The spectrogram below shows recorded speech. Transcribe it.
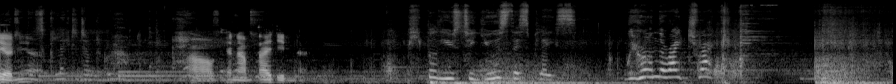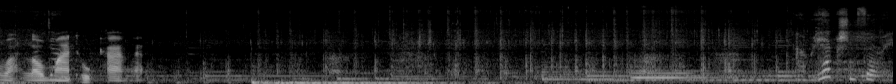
เหรอเนี่ย It's collected underground. เปล่าแค่น้ำใต้ดินนะ People used to use this place. We're on the right track. เอาวะเรามาถูกทางแล้ว A reaction ferry.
